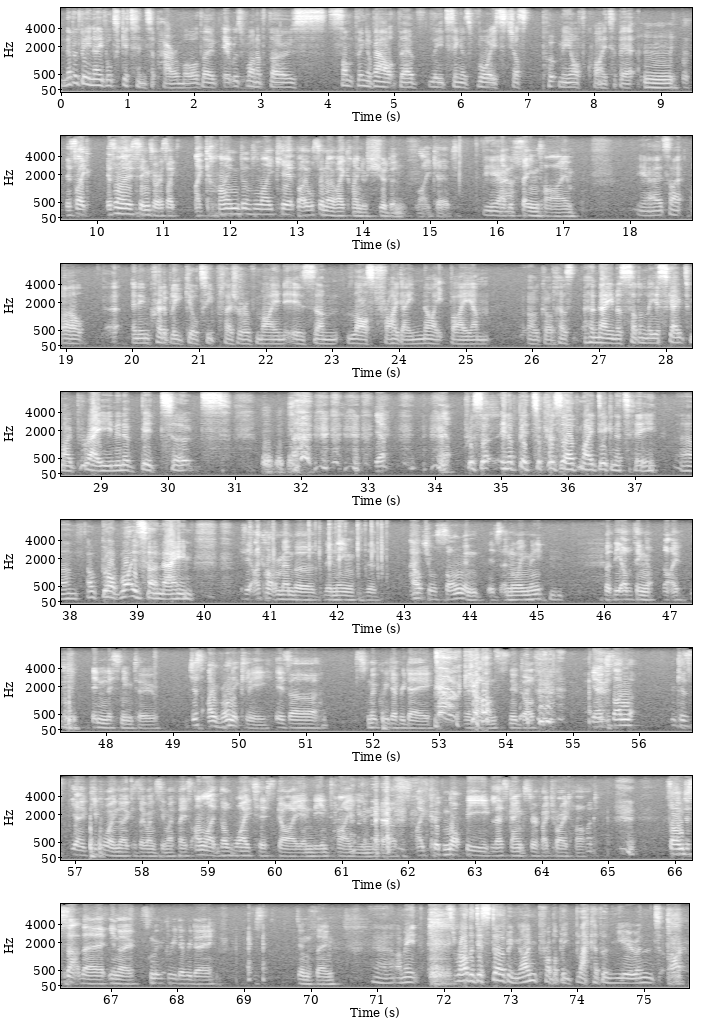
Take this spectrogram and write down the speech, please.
Never been able to get into Paramore, though it was one of those. Something about their lead singer's voice just put me off quite a bit. Mm, it's like it's one of those things where it's like I kind of like it, but I also know I kind of shouldn't like it at the same time. Yeah, it's like, well, uh, an incredibly guilty pleasure of mine is um, Last Friday Night by um, oh god, her her name has suddenly escaped my brain in a bid to Yep. Yep. preser- in a bid to preserve my dignity. Um, oh God, what is her name? See, I can't remember the name of the Oh. actual song, and it's annoying me. Mhm. But the other thing that I've been listening to, just ironically, is uh, "Smoke Weed Every Day." Oh on Snoop Dogg. Yeah, because I'm, because yeah, people won't know because they won't see my face. I'm like the whitest guy in the entire universe. I could not be less gangster if I tried hard. So I'm just sat there, you know, smoke weed every day, just doing the thing. Yeah, I mean, it's rather disturbing. I'm probably blacker than you, and I,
